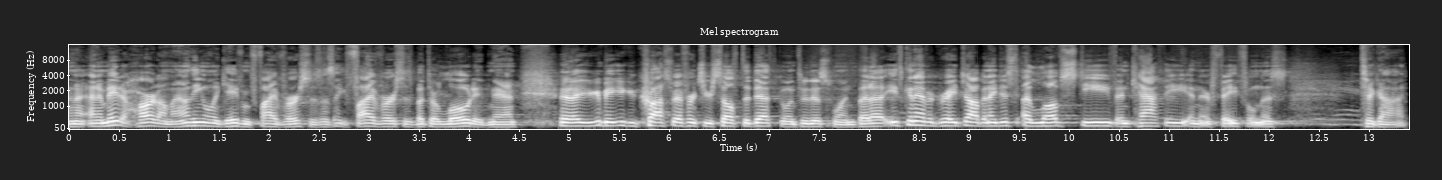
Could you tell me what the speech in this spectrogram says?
And I, and I, made it hard on him. I don't think I only gave him five verses. I was like, five verses, but they're loaded, man. You, know, could, you could cross reference yourself to death going through this one. But uh, he's going to have a great job. And I just, I love Steve and Kathy and their faithfulness Amen. to God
